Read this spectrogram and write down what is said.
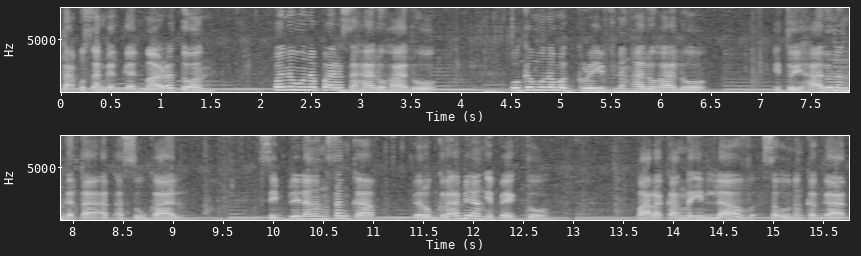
Matapos ang Gadgad Marathon, panahon na para sa halo-halo. Huwag ka muna mag-crave ng halo-halo. Ito'y halo ng gata at asukal. Simple lang ang sangkap, pero grabe ang epekto. Para kang na-in love sa unang kagat.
